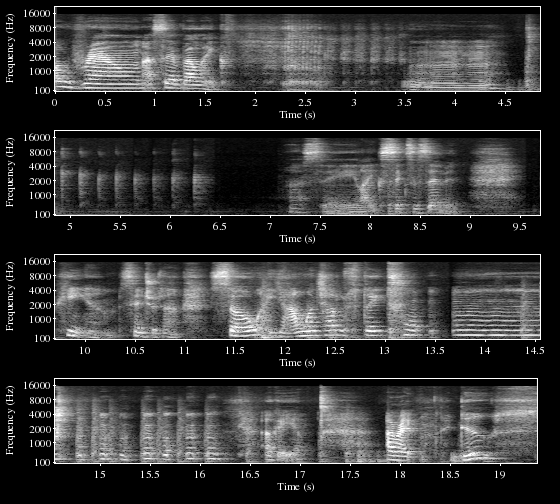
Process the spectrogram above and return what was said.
Around, I said about like... Mm, Say like 6 or 7 p.m. Central Time. So, y'all want y'all to stay tuned. Mm, mm, mm, okay, yeah. All right. Deuce.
